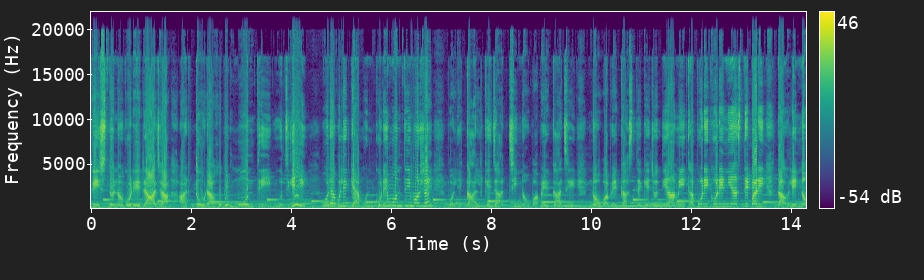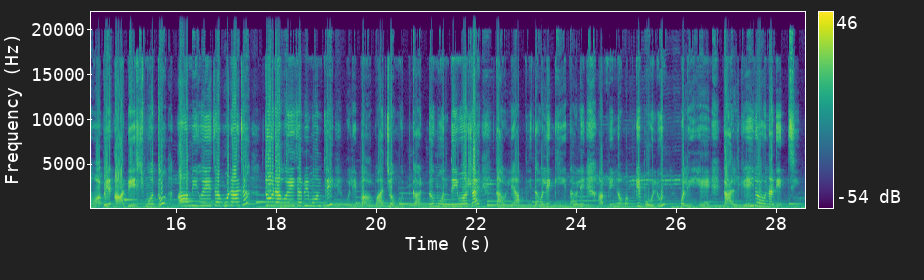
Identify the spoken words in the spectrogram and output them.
কৃষ্ণনগরের রাজা, আর তোরা হবি মন্ত্রী, বুঝলি? ওরা বলে, কেমন করে মন্ত্রী মশাই? বলে, কালকে যাচ্ছি নবাবের কাছে। নবাবের কাছ থেকে যদি আমি লেখাপড়ি করে নিয়ে আসতে পারি, তাহলে নবাবের আদেশ মতো আমি হয়ে যাব রাজা, তোরা হয়ে যাবি মন্ত্রী। বলি, বাবা, চমৎকার তো মন্ত্রী মশাই। তাহলে আপনি তাহলে গিয়ে তাহলে আপনি নবাবকে বলুন। বলে হ্যাঁ কালকেই রওনা দিচ্ছি।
